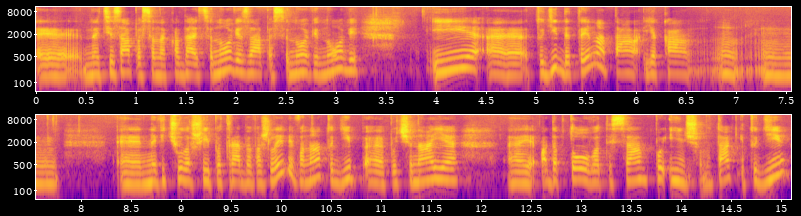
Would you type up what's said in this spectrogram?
е, на ці записи накладаються нові записи, нові, нові. І е, тоді дитина, та яка е, не відчула, що її потреби важливі, вона тоді починає адаптовуватися по-іншому. Так? І тоді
